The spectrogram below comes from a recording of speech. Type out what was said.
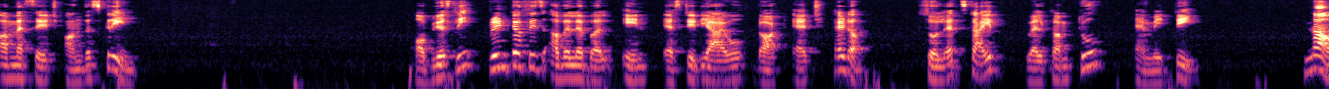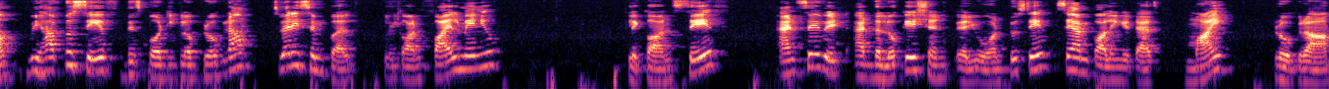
a message on the screen. Obviously, printf is available in stdio.h header. So let's type welcome to MET. Now we have to save this particular program. It's very simple. Click on file menu, click on save and save it at the location where you want to save. Say I'm calling it as my program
